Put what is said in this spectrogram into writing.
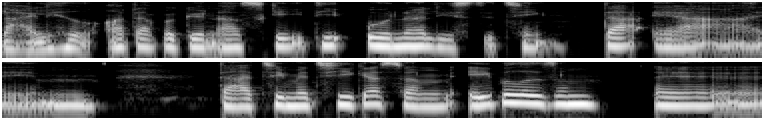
lejlighed, og der begynder at ske de underligste ting. Der er, øh, der er tematikker som ableism, øh,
